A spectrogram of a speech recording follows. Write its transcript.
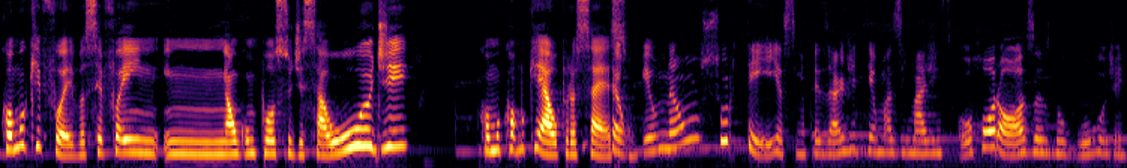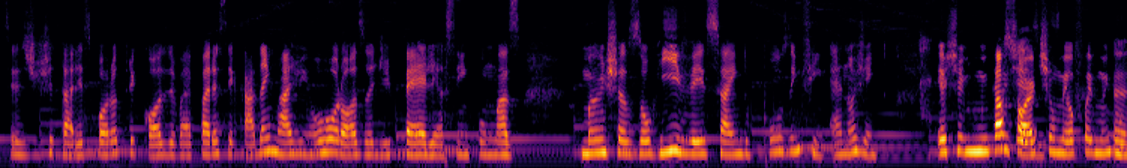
Como que foi? Você foi em, em algum posto de saúde? Como, como que é o processo? Então, eu não surtei, assim, apesar de ter umas imagens horrorosas no Google, gente, vocês digitarem esporotricose, vai aparecer cada imagem horrorosa de pele, assim, com umas manchas horríveis saindo pus, enfim, é nojento. Eu tive muita sorte, o meu foi muito é.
